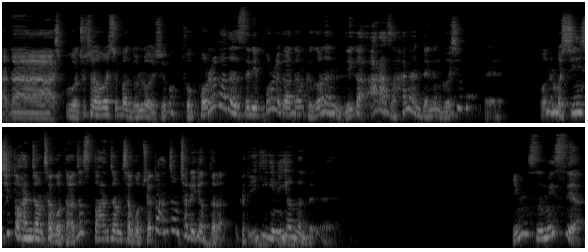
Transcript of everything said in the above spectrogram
나다 싶으면 추천 한 번씩만 눌러주시고 투포를 가든 쓰리포를 가든 그거는 네가 알아서 하면 되는 것이고 예. 오늘 뭐 신시도 한 점 차고 다저스도 한 점 차고 죄도 한 점 차로 이겼더라 근데 이기긴 이겼는데 예. 김 스미스야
